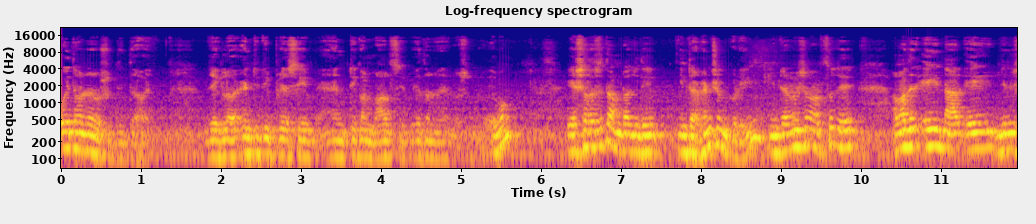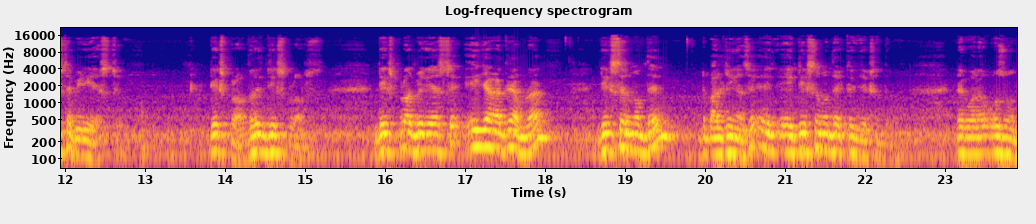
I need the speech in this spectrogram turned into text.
ওই ধরনের ওষুধ দিতে হয়, যেগুলো অ্যান্টিডিপ্রেসিভ অ্যান্টিকনভালসিভ এ ধরনের ওষুধ। এবং এর সাথে সাথে আমরা যদি ইন্টারভেনশন করি ইন্টারভেনশন অর্থ যে আমাদের এই নার এই জিনিসটা বেরিয়ে আসছে। ডিস্ক প্লস ধরে ডিস্ক প্লস ডিস্ক প্লস বেরিয়ে আসছে, এই জায়গাতে আমরা ডিস্কের মধ্যে একটা বালজিং আছে, এই এই ডিস্কের মধ্যে একটা ইঞ্জেকশন দেবো। এটাকে বলা ওজন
